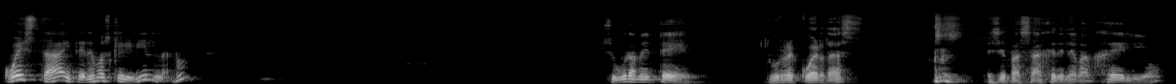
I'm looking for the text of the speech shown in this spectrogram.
Cuesta y tenemos que vivirla, ¿no? Seguramente tú recuerdas ese pasaje del Evangelio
